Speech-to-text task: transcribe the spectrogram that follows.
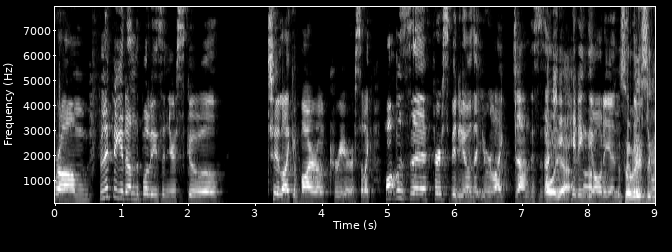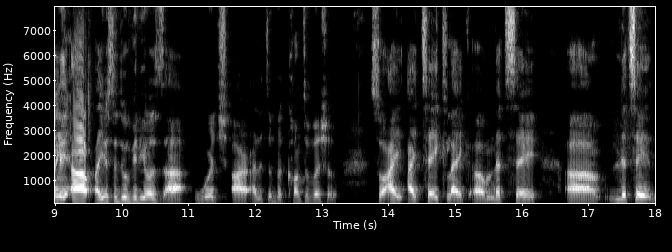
from flipping it on the bullies in your school to like a viral career? So, like, what was the first video that you were like, damn, this is actually hitting the Uh, audience? So basically, uh, I used to do videos uh, which are a little bit controversial. So I, I take like um, let's say uh, let's say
